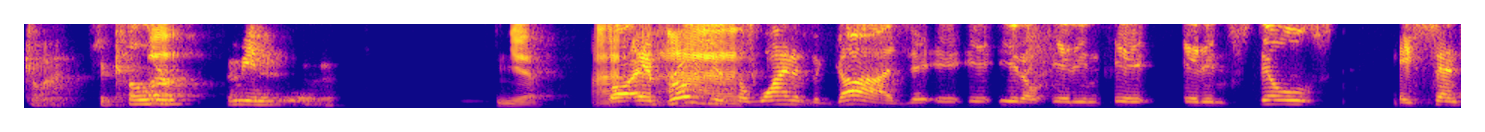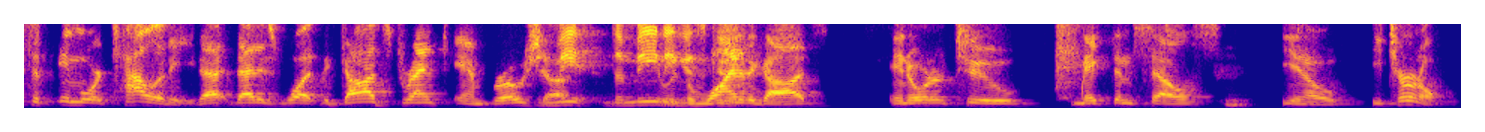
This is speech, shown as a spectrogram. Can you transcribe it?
Come on, it's a color. But, I mean, yeah. Well, ambrosia is the wine of the gods. It, it, it, you know, it, it it instills a sense of immortality. That that is what the gods drank ambrosia. The, me- the meaning is the wine good. of the gods in order to make themselves, you know, eternal.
